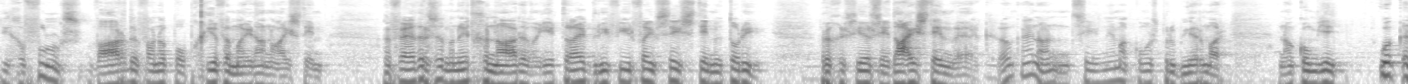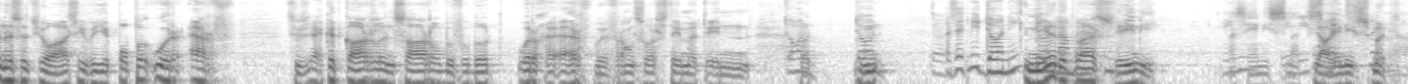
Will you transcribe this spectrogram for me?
die gevoelswaarde van 'n pop gee vir my dan daai stem. En verder is dit maar net genade want jy try 3 4 5 6 stemme tot die regisseur sê daai stem werk. OK, dan sê nee maar kom ons probeer maar. En dan kom jy ook in 'n situasie waar jy poppe oorerf. Soos ek het Karel en Sarel byvoorbeeld oorgeerf by François Stemmet en Don wat, Don Was dit nie Donnie? Nee, dit was Henny. Was Henny Smit. Ja, Henny Smit. Ja.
